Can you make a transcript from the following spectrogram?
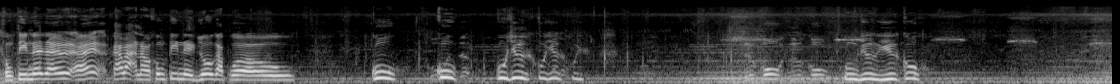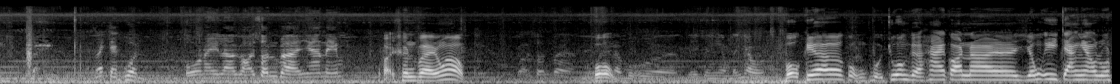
Không tin đấy đấy ấy các bạn nào không tin thì vô gặp uh, cu cu cu dư cu dư cu dư dư cu dư cu cu dư dư cu Rách cánh quần. bộ này là gọi xuân về nha anh em. Gọi xuân về đúng không? Gọi xuân về. Bộ. Là bộ ờ, để cho anh em đánh nhau. Bộ kia cũng bộ chuông kìa hai con uh, giống y chang nhau luôn.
